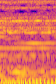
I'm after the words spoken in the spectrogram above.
Oh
